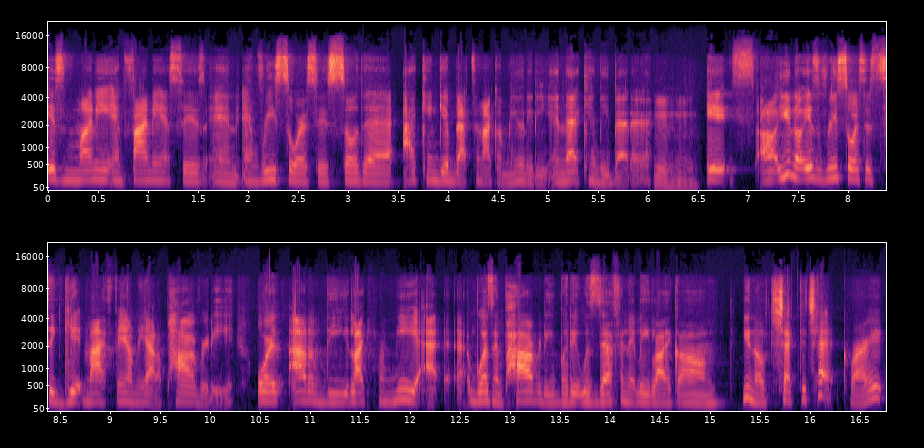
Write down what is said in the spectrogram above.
It's money and finances and, and resources so that I can give back to my community and that can be better. It's, uh, you know, it's resources to get my family out of poverty or out of the, like for me, I, I wasn't poverty, but it was definitely like, um, you know, check to check, right?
